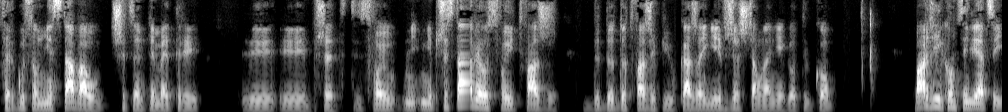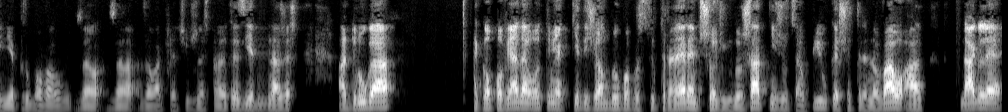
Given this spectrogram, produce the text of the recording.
Ferguson nie stawał trzy centymetry y, y, przed swoją, nie, nie przystawiał swojej twarzy do, do, do, twarzy piłkarza i nie wrzeszczał na niego, tylko bardziej koncyliacyjnie próbował za, za, załatwiać różne sprawy. To jest jedna rzecz. A druga, jak opowiadał o tym, jak kiedyś on był po prostu trenerem, przychodził do szatni, rzucał piłkę, się trenował, a nagle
